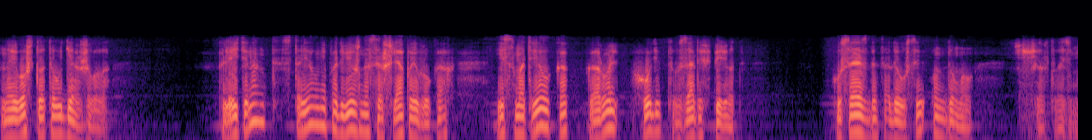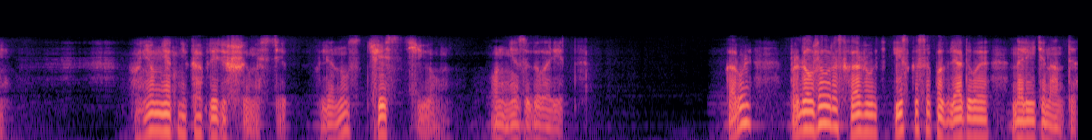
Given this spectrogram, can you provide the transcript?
но его что-то удерживало. Лейтенант стоял неподвижно со шляпой в руках и смотрел, как король ходит взад и вперед. Кусая с досады усы, он думал, черт возьми, в нем нет ни капли решимости. Клянусь честью, он не заговорит. Король продолжал расхаживать, искоса поглядывая на лейтенанта.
